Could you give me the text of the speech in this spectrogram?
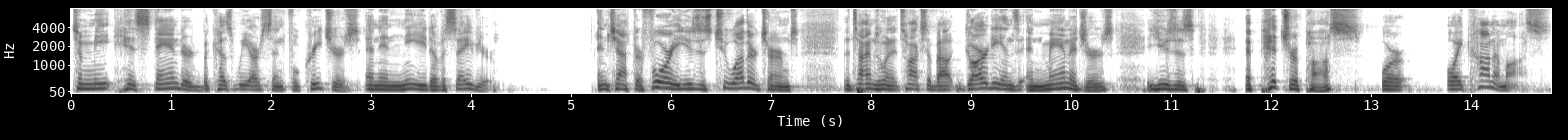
to meet His standard because we are sinful creatures and in need of a Savior. In chapter four, he uses two other terms. The times when it talks about guardians and managers, it uses epitropos or oikonomos.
